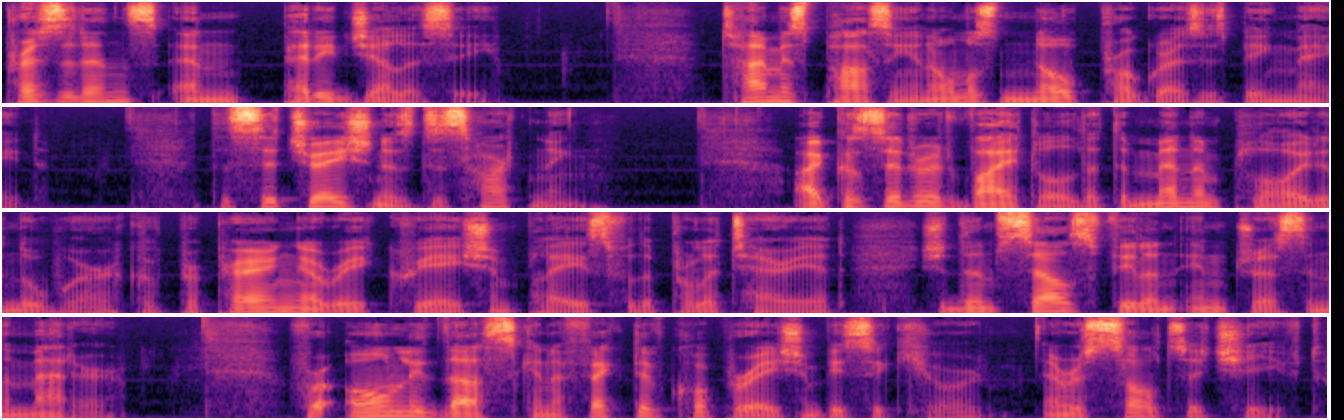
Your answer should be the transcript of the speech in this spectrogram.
precedents, and petty jealousy. Time is passing and almost no progress is being made. The situation is disheartening. I consider it vital that the men employed in the work of preparing a recreation place for the proletariat should themselves feel an interest in the matter, for only thus can effective cooperation be secured and results achieved.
